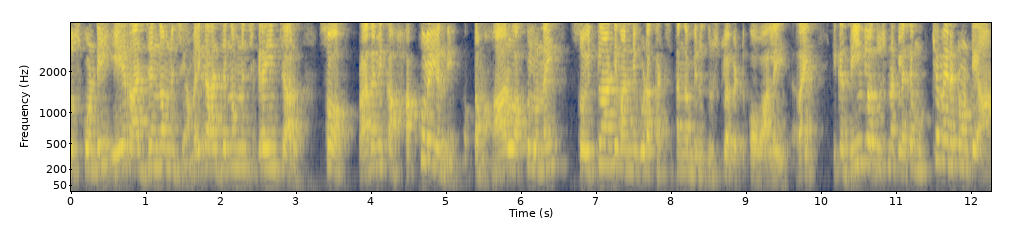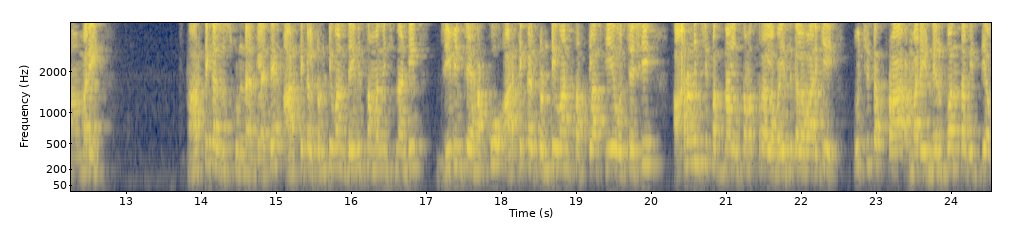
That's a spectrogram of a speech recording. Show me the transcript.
చూసుకోండి. ఏ రాజ్యాంగం నుంచి? అమెరికా రాజ్యాంగం నుంచి గ్రహించారు. సో ప్రాథమిక హక్కులు ఎన్ని? మొత్తం ఆరు హక్కులు ఉన్నాయి. సో ఇట్లాంటివన్నీ కూడా ఖచ్చితంగా మీరు దృష్టిలో పెట్టుకోవాలి. రైట్? ఇక దీంట్లో చూసినట్లయితే ముఖ్యమైనటువంటి మరి ఆర్టికల్ చూసుకున్నట్లయితే ఆర్టికల్ ట్వంటీ వన్ దేనికి సంబంధించిందండి? జీవించే హక్కు article twenty one sub clause A వచ్చేసి ఆరు నుంచి పద్నాలుగు సంవత్సరాల వయసు గల వారికి ఉచిత ప్రా మరి నిర్బంధ విద్య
